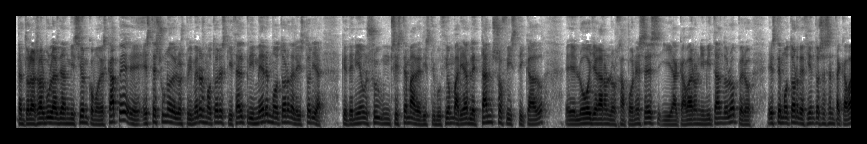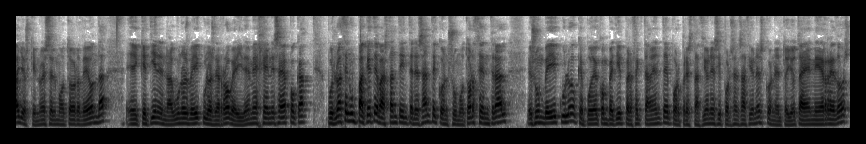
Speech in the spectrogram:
tanto las válvulas de admisión como de escape, eh, este es uno de los primeros motores, quizá el primer motor de la historia que tenía un, sistema de distribución variable tan sofisticado. Eh, luego llegaron los japoneses y acabaron imitándolo, pero este motor de 160 caballos, que no es el motor de Honda, eh, que tienen algunos vehículos de Rover y de MG en esa época, pues lo hacen un paquete bastante interesante con su motor central. Es un vehículo que puede competir perfectamente por prestaciones y por sensaciones con el Toyota MR2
